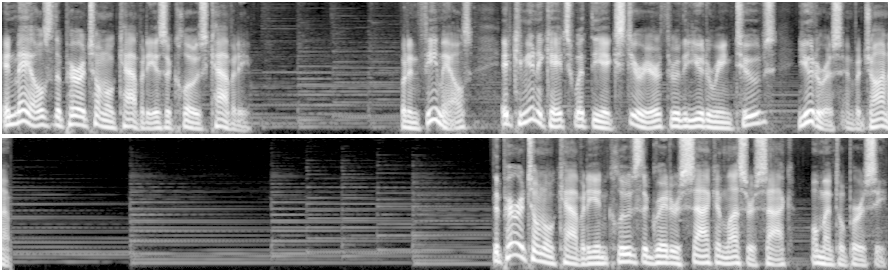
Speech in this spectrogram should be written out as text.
In males, the peritoneal cavity is a closed cavity. But in females, it communicates with the exterior through the uterine tubes, uterus, and vagina. The peritoneal cavity includes the greater sac and lesser sac, omental bursa.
